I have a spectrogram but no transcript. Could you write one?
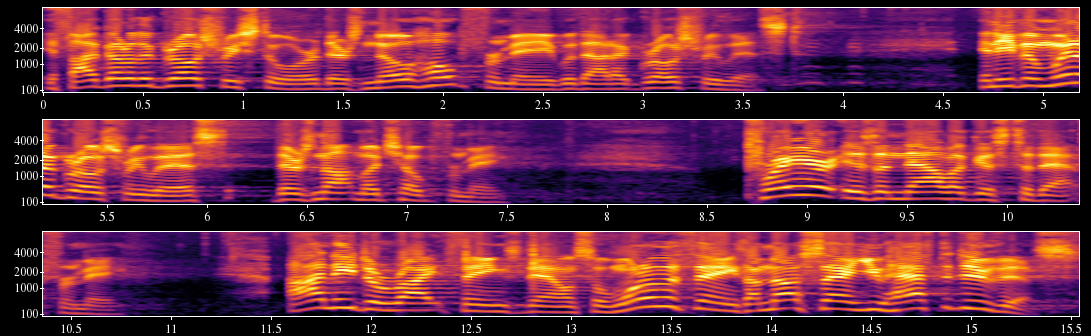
If I go to the grocery store, there's no hope for me without a grocery list. And even when a grocery list, there's not much hope for me. Prayer is analogous to that for me. I need to write things down. So, one of the things, I'm not saying you have to do this.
